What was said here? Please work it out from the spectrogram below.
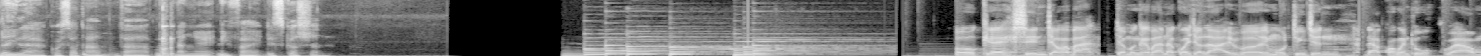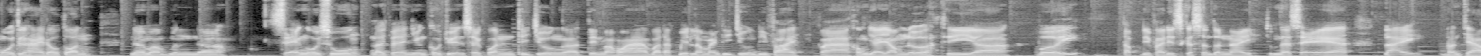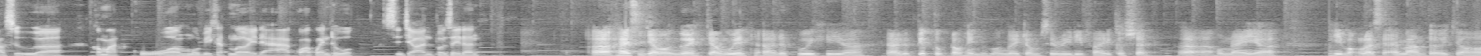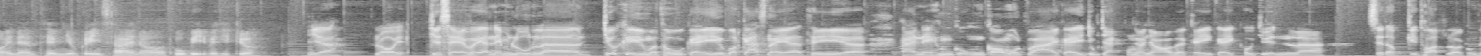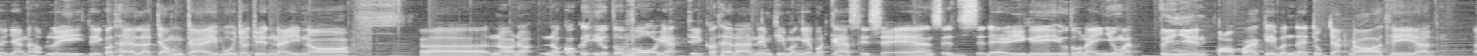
Đây là Coi 68 và bạn đang nghe DeFi Discussion. Ok, xin chào các bạn. Chào mừng các bạn đã quay trở lại với một chương trình đã quá quen thuộc vào mỗi thứ hai đầu tuần nơi mà mình à, sẽ ngồi xuống nói về những câu chuyện xoay quanh thị trường à, tiền mã hóa và đặc biệt là mảng thị trường DeFi và không dài dòng nữa thì à, với tập DeFi Discussion tuần này chúng ta sẽ lại đón chào sự uh, có mặt của một vị khách mời đã quá quen thuộc. Xin chào anh Poseidon. À, hi, xin chào mọi người, chào Nguyên. À, rất vui khi à, được tiếp tục đồng hành với mọi người trong series DeFi Discussion. À, hôm nay à, hy vọng là sẽ mang tới cho anh em thêm nhiều cái insight nó thú vị về thị trường. Dạ, yeah. rồi chia sẻ với anh em luôn là trước khi mà thu cái podcast này á thì uh, hai anh em cũng có một vài cái trục trặc nho nhỏ về cái cái câu chuyện là setup kỹ thuật rồi không thời gian nó hợp lý. Thì có thể là trong cái buổi trò chuyện này nó uh, nó nó nó có cái yếu tố vội á thì có thể là anh em khi mà nghe podcast thì sẽ sẽ sẽ để ý cái yếu tố này. Nhưng mà tuy nhiên bỏ qua cái vấn đề trục trặc đó thì uh,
